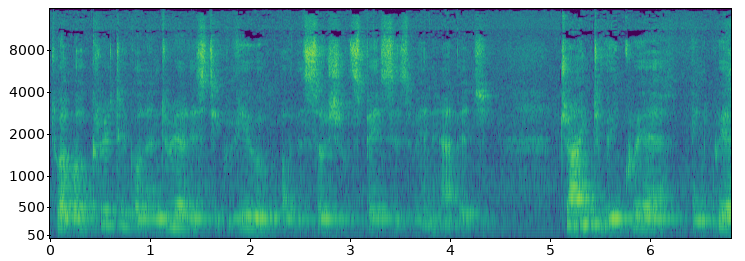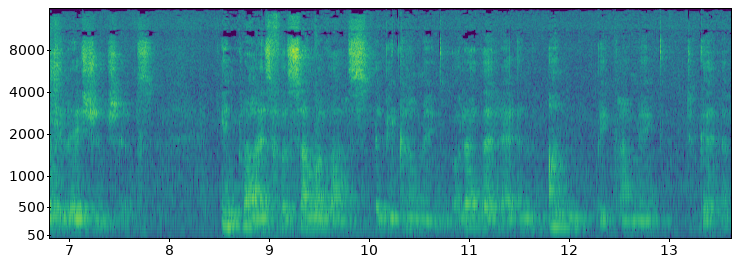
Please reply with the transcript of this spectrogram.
to a more critical and realistic view of the social spaces we inhabit. Trying to be queer in queer relationships implies for some of us a becoming, or rather an unbecoming, together,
